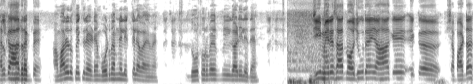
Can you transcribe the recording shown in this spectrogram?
हल्का हाथ रखते हैं? हमारे तो फिक्स रेट है बोर्ड में हमने लिख के लगाए हैं। दो सौ रुपये की गाड़ी लेते हैं। जी मेरे साथ मौजूद है यहाँ के एक शपाटर।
